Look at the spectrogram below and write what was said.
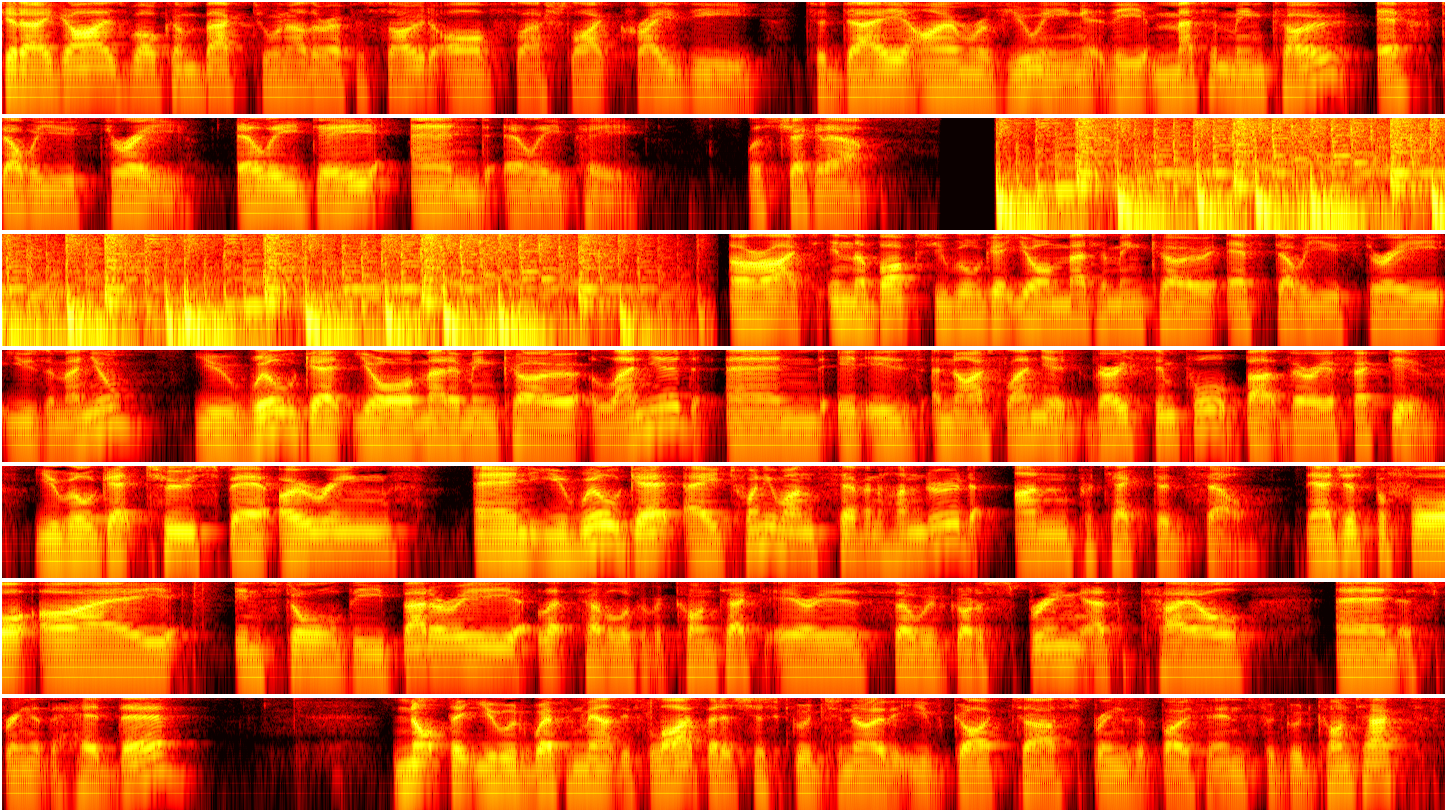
G'day guys, welcome back to another episode of Flashlight Crazy. Today I am reviewing the Mateminco FW3 LED and LEP. Let's check it out. Alright, in the box you will get your Mateminco FW3 user manual. You will get your Mateminco lanyard, and it is a nice lanyard. Very simple, but very effective. You will get two spare O-rings, and you will get a 21700 unprotected cell. Now, just before I install the battery, let's have a look at the contact areas. So we've got a spring at the tail and a spring at the head there. Not that you would weapon mount this light, but it's just good to know that you've got uh, springs at both ends for good contact.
